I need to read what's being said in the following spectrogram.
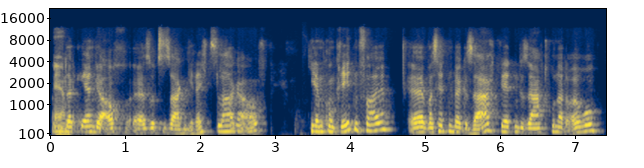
Und ja. da klären wir auch äh, sozusagen die Rechtslage auf. Hier im konkreten Fall, äh, was hätten wir gesagt? Wir hätten gesagt, 100 Euro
